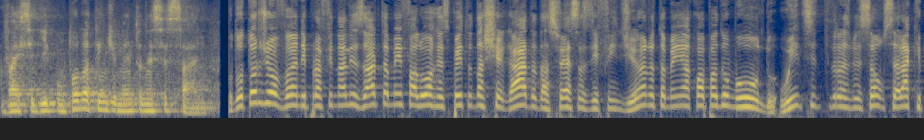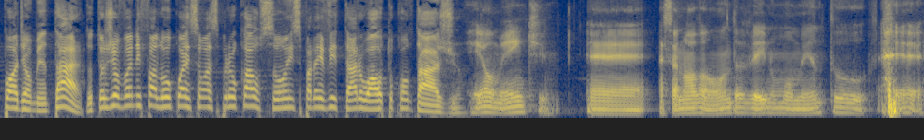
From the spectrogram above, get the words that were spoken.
vai seguir com todo o atendimento necessário. O Dr. Giovanni, para finalizar, também falou a respeito da chegada das festas de fim de ano e também a Copa do Mundo. O índice de transmissão será que pode aumentar? Dr. Giovanni falou quais são as precauções para evitar o alto contágio. Realmente, é, essa nova onda veio num momento é,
